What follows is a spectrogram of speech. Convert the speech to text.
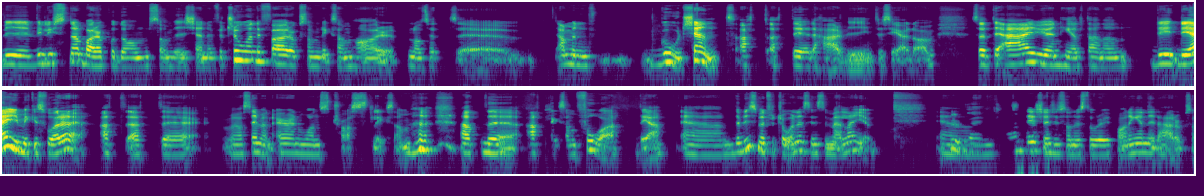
vi, vi lyssnar bara på dem som vi känner förtroende för och som liksom har på något sätt eh, ja, men, godkänt att, att det är det här vi är intresserade av. Så att det är ju en helt annan, det, det är ju mycket svårare att, att eh, vad säger man, earn one's trust liksom. att, mm. eh, att liksom få det. Eh, det blir som ett förtroende sinsemellan ju. Mm. Det känns ju som den stora utmaningen i det här också.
